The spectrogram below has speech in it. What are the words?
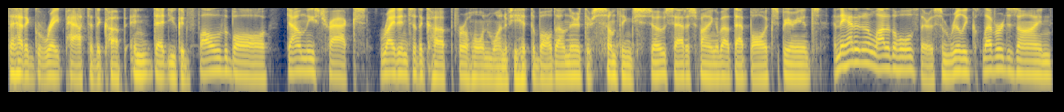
that had a great path to the cup and that you could follow the ball down these tracks right into the cup for a hole in one if you hit the ball down there. There's something so satisfying about that ball experience. And they had it in a lot of the holes there. Some really clever design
